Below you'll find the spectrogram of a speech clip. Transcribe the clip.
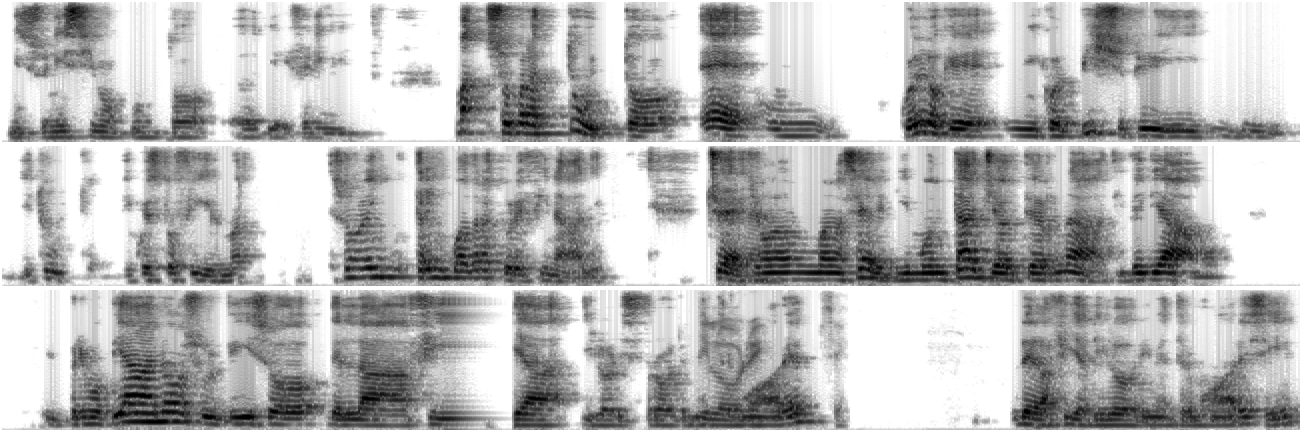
nessunissimo punto eh, di riferimento. Ma soprattutto è un, quello che mi colpisce più di, di, tutto di questo film sono le tre inquadrature finali. Cioè c'è una, una serie di montaggi alternati, vediamo il primo piano sul viso della figlia di Lori Strode mentre muore, sì della figlia di Lori mentre muore, sì.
